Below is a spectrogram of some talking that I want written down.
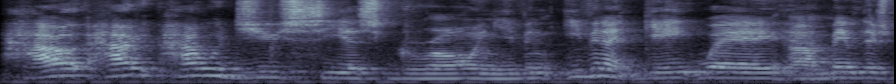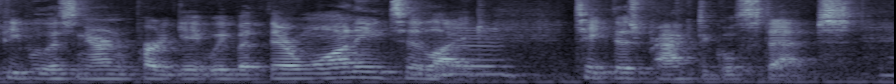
how, how, how would you see us growing even even at gateway Yeah. um, maybe there's people listening aren't a part of gateway but they're wanting to like Mhm. take those practical steps Yeah.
